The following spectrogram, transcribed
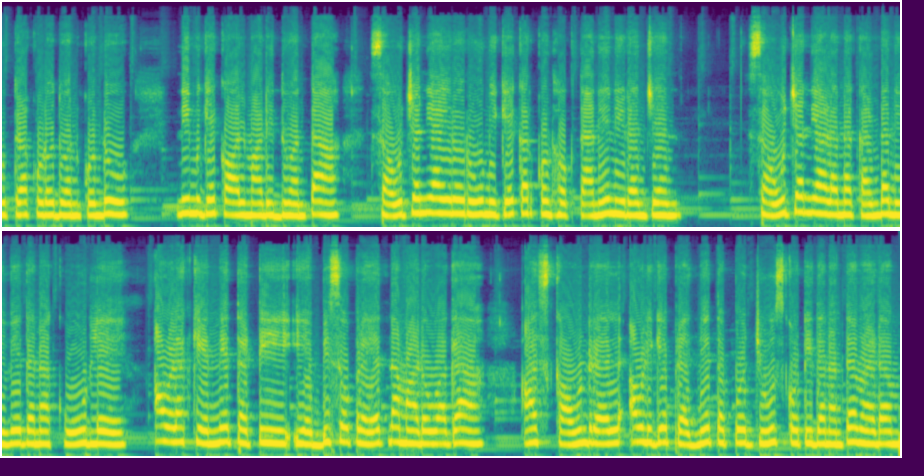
ಉತ್ತರ ಕೊಡೋದು ಅನ್ಕೊಂಡು ನಿಮಗೆ ಕಾಲ್ ಮಾಡಿದ್ದು ಅಂತ ಸೌಜನ್ಯ ಇರೋ ರೂಮಿಗೆ ಕರ್ಕೊಂಡು ಹೋಗ್ತಾನೆ ನಿರಂಜನ್. ಸೌಜನ್ಯಾಳನ್ನ ಕಂಡ ನಿವೇದನ ಕೂಡ್ಲೆ ಅವಳ ಕೆನ್ನೆ ತಟ್ಟಿ ಎಬ್ಬಿಸೋ ಪ್ರಯತ್ನ ಮಾಡುವಾಗ ಆ ಸ್ಕೌಂಡ್ರಲ್ ಅವಳಿಗೆ ಪ್ರಜ್ಞೆ ತಪ್ಪೋ ಜ್ಯೂಸ್ ಕೊಟ್ಟಿದ್ದಾನಂತೆ ಮೇಡಮ್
